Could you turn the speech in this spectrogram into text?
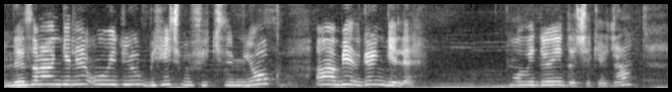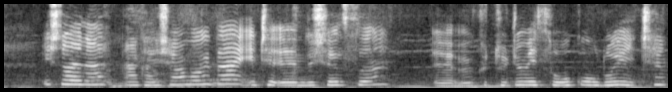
ne zaman gelir o video bir hiçbir fikrim yok. Ama bir gün gelir. O videoyu da çekeceğim. İşte öyle arkadaşlar. Bu arada içi, e, dışarısı e, ürkütücü ve soğuk olduğu için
